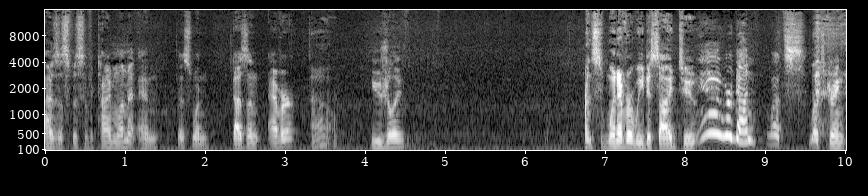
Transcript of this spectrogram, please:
has a specific time limit, and this one doesn't ever Oh. usually. And whenever we decide to, yeah, we're done. Let's let's drink,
